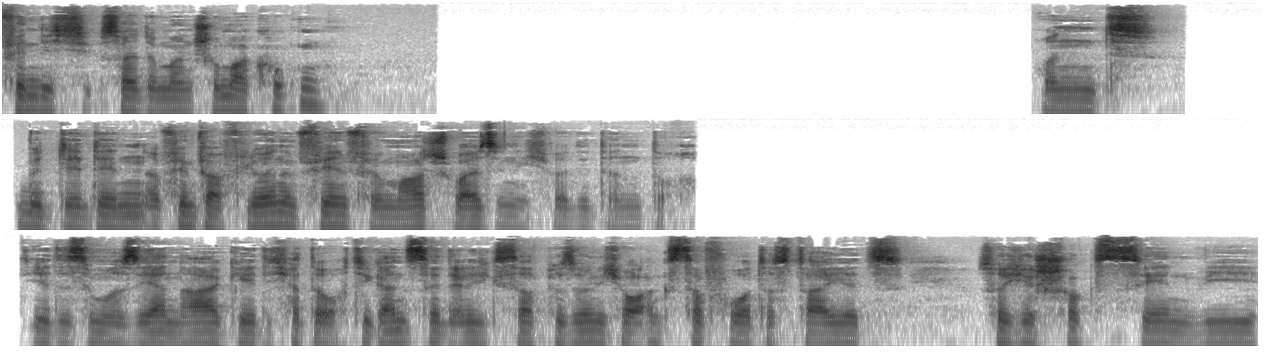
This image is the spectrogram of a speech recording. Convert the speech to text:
finde ich, sollte man schon mal gucken. Und würde den auf jeden Fall Florian empfehlen. Für March weiß ich nicht, weil die dann doch ihr das immer sehr nahe geht. Ich hatte auch die ganze Zeit ehrlich gesagt persönlich auch Angst davor, dass da jetzt solche Schockszenen wie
